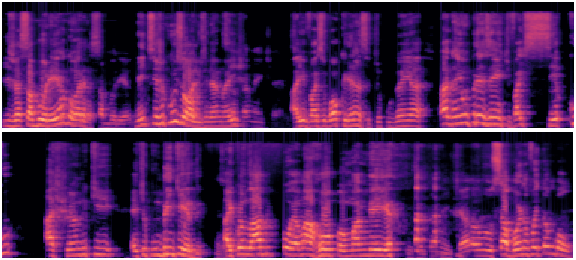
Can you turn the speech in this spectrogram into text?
E já saboreia agora. Já saboreia. Nem que seja com os olhos, né? Mas Exatamente. É. Aí vai igual criança, tipo, ganha. Ah, ganhou um presente. Vai seco, achando que é tipo um brinquedo. Exatamente. Aí quando abre, pô, é uma roupa, uma meia. Exatamente. O sabor não foi tão bom.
